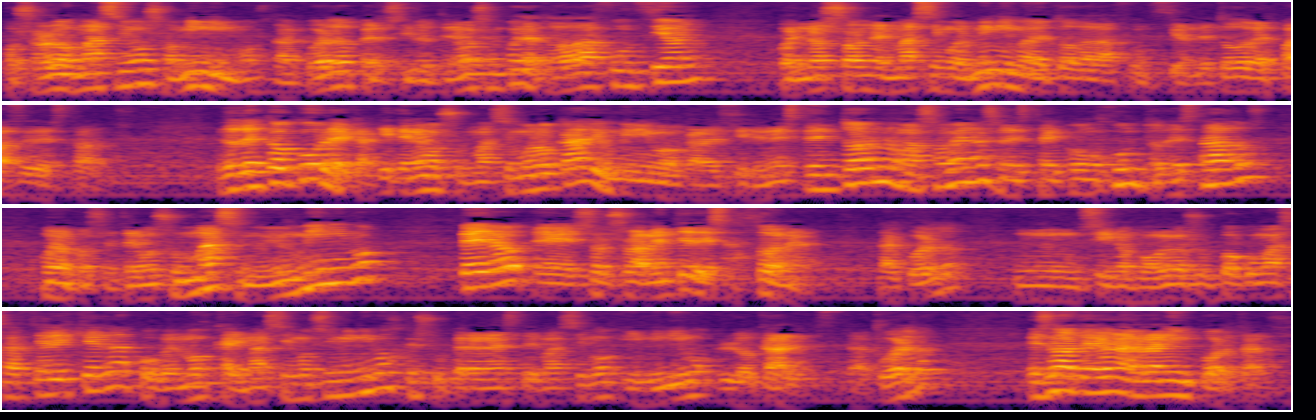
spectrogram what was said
pues son los máximos o mínimos, ¿de acuerdo? Pero si lo tenemos en cuenta toda la función, pues no son el máximo o el mínimo de toda la función, de todo el espacio de estados. Entonces, ¿qué ocurre? Que aquí tenemos un máximo local y un mínimo local. Es decir, en este entorno, más o menos, en este conjunto de estados, bueno, pues tenemos un máximo y un mínimo, pero eh, son solamente de esa zona, ¿de acuerdo? Mm, si nos movemos un poco más hacia la izquierda, pues vemos que hay máximos y mínimos que superan a este máximo y mínimo locales, ¿de acuerdo? Eso va a tener una gran importancia.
